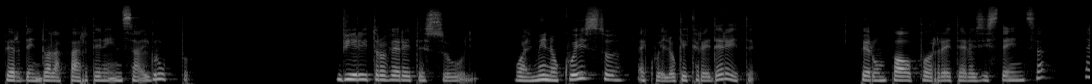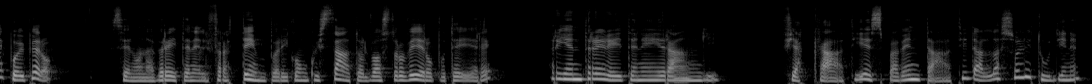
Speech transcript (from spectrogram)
perdendo l'appartenenza al gruppo. Vi ritroverete soli, o almeno questo è quello che crederete. Per un po' porrete resistenza e poi però se non avrete nel frattempo riconquistato il vostro vero potere, rientrerete nei ranghi, fiaccati e spaventati dalla solitudine.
